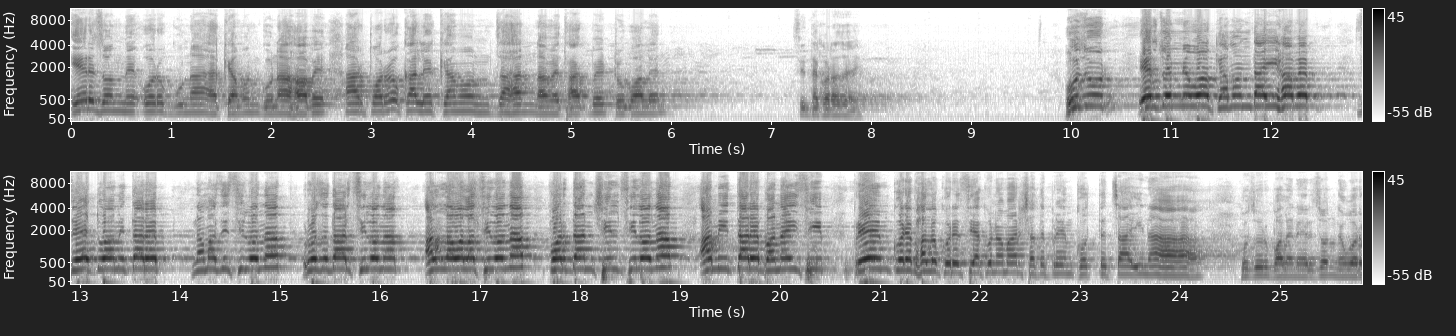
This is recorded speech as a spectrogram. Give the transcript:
এর জন্যে ওর গুণা কেমন গুণা হবে? আর পরকালে কেমন জাহান নামে থাকবে? একটু বলেন। চিন্তা করা যায়? হুজুর, এর জন্য ও কেমন দায়ী হবে? যেহেতু আমি তারে নামাজি ছিল না, রোজাদার ছিল না, আল্লাহওয়ালা ছিল না, পর্দানশীল ছিল না, আমি তারে বানাইছি, প্রেম করে ভালো করেছি, এখন আমার সাথে প্রেম করতে চাই না। হুজুর বলেন, এর জন্য ওর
